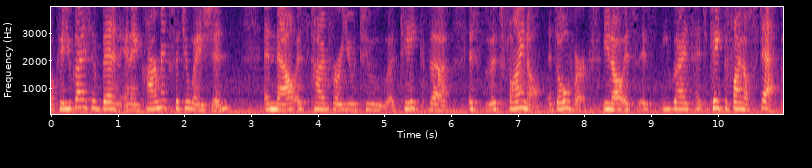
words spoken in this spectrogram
Okay, you guys have been in a karmic situation and now it's time for you to uh, take the it's it's final. It's over. You know it's it's you guys had to take the final step.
